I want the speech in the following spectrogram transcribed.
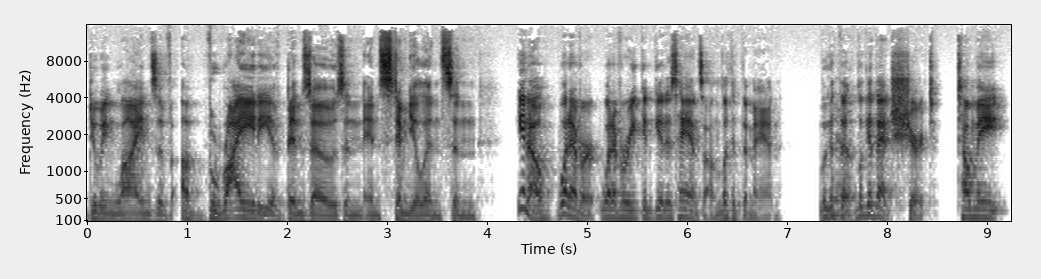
doing lines of a variety of benzos and, and stimulants and you know whatever whatever he could get his hands on. Look at the man. Look at Yeah. that. Look at that shirt. Tell me.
